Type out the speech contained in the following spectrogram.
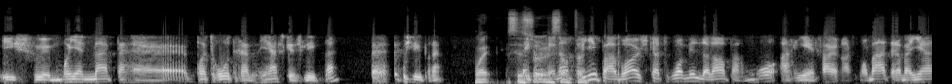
et je suis moyennement pas, trop travaillant, est-ce que je les prends? Ben, je les prends. Oui, c'est sûr. Un employé peut avoir jusqu'à 3 000 par mois à rien faire en ce moment, en travaillant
